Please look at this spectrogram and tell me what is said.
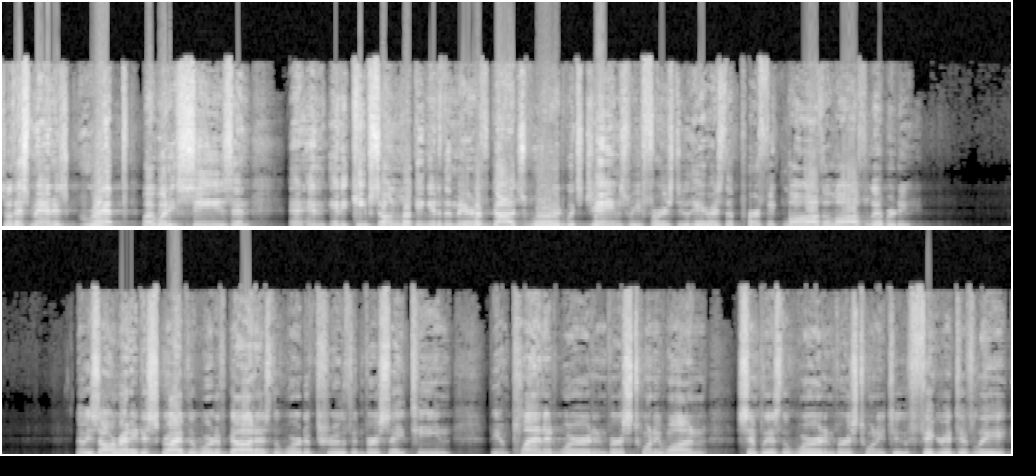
So this man is gripped by what he sees and, and, and, and, he keeps on looking into the mirror of God's word, which James refers to here as the perfect law, the law of liberty. Now he's already described the word of God as the word of truth in verse 18, the implanted word in verse 21, simply as the word in verse 22, figuratively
